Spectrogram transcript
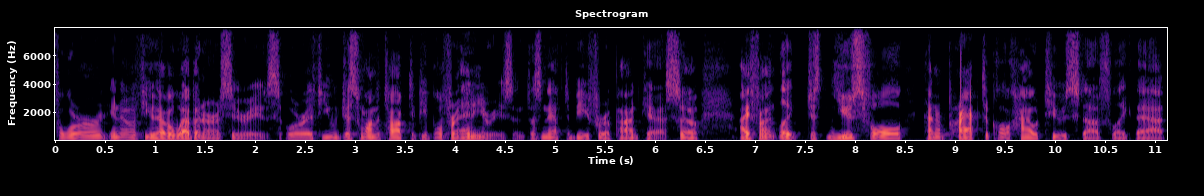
for you know if you have a webinar series or if you just want to talk to people for any reason it doesn't have to be for a podcast. So i find like just useful kind of practical how to stuff like that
